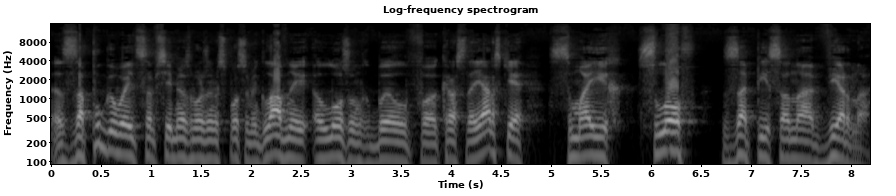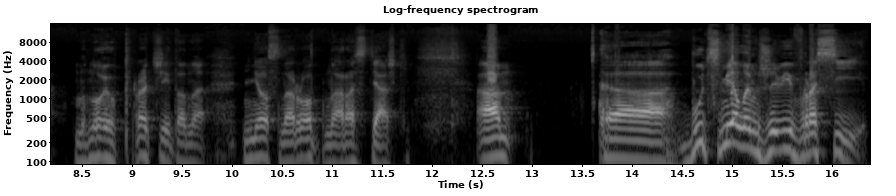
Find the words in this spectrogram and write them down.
запугивается всеми возможными способами. Главный лозунг был в Красноярске с моих слов записано верно, мною прочитано, нес народ на растяжке. А, будь смелым, живи в России.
